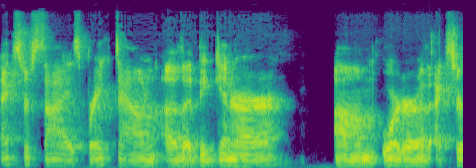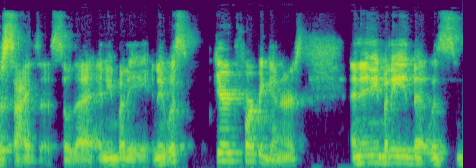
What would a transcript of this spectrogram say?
exercise breakdown of a beginner um, order of exercises so that anybody, and it was geared for beginners and anybody that was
